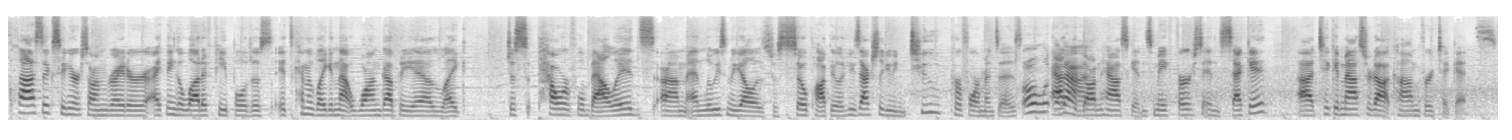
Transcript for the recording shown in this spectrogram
classic singer-songwriter. I think a lot of people just it's kind of like in that Juan Gabriel like just powerful ballads. Um, and Luis Miguel is just so popular. He's actually doing two performances Oh, at at the Don Haskins, May 1st and 2nd. Uh, Ticketmaster.com for tickets.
